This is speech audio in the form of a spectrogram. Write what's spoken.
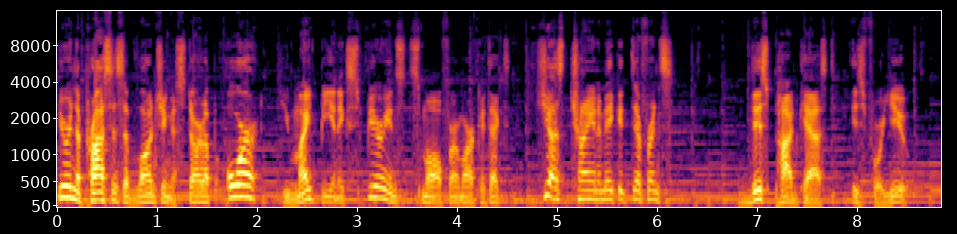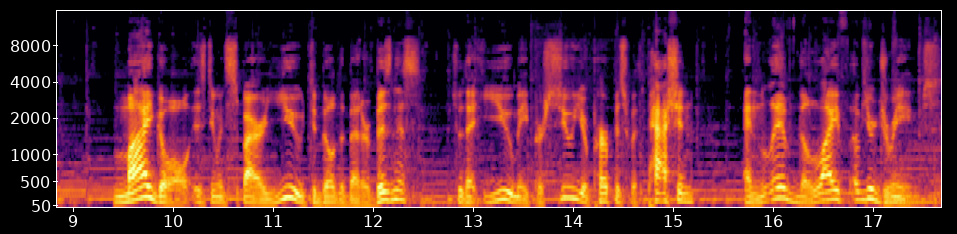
you're in the process of launching a startup, or you might be an experienced small firm architect just trying to make a difference, this podcast is for you. My goal is to inspire you to build a better business so that you may pursue your purpose with passion and live the life of your dreams.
